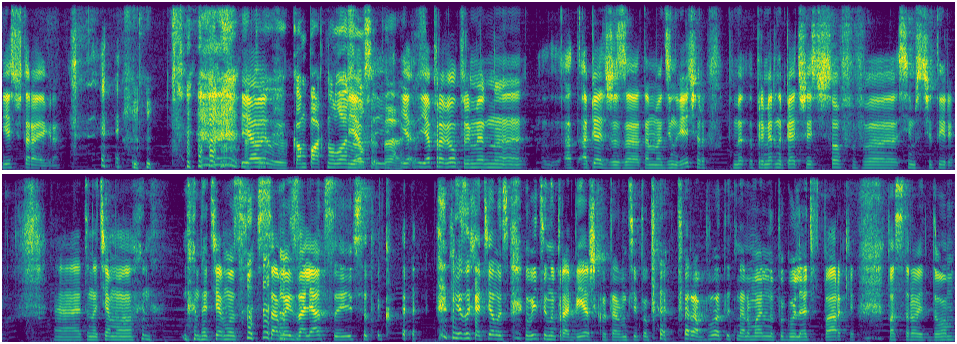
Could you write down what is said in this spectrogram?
есть вторая игра. Я компактно уложился. Я провел примерно опять же, за там один вечер примерно 5-6 часов в Sims 4. Э, это на тему на тему самоизоляции и все такое. Мне захотелось выйти на пробежку, там, типа, поработать нормально, погулять в парке, построить дом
